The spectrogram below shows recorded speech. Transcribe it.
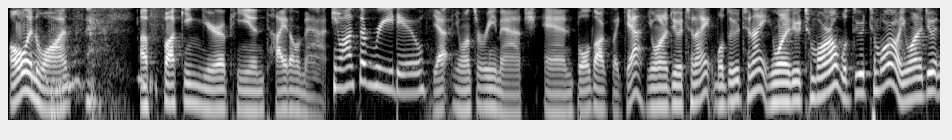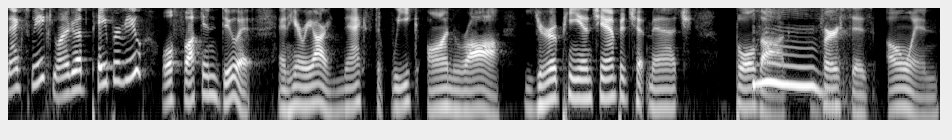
Owen wants a fucking European title match. He wants a redo. Yeah, he wants a rematch. And Bulldog's like, Yeah, you want to do it tonight? We'll do it tonight. You want to do it tomorrow? We'll do it tomorrow. You want to do it next week? You want to do it at the pay per view? We'll fucking do it. And here we are next week on Raw European Championship match Bulldog hmm. versus Owen,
